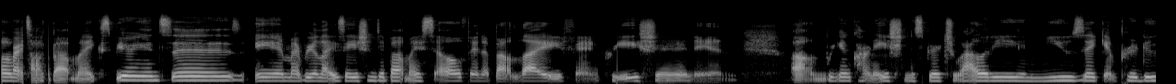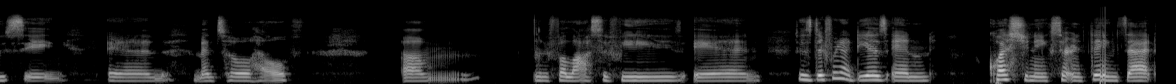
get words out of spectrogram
where I talk about my experiences and my realizations about myself and about life and creation and um, reincarnation and spirituality and music and producing and mental health um, and philosophies and just different ideas and questioning certain things that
